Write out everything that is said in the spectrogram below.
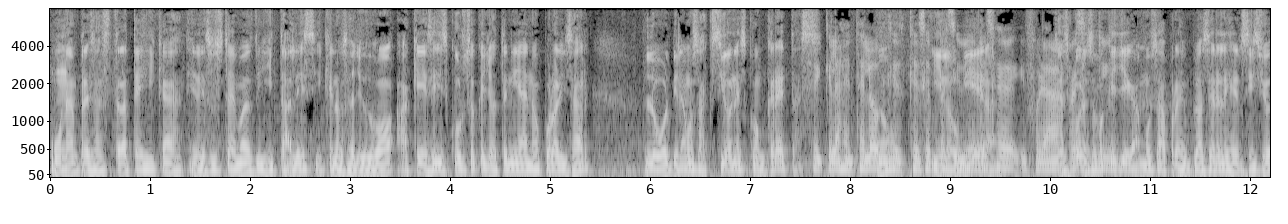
una empresa estratégica en esos temas digitales y que nos ayudó a que ese discurso que yo tenía de no polarizar lo volviéramos a acciones concretas. Sí, que la gente lo, ¿no? que, que se y lo percibiera viera. ese- y fuera Entonces, por eso fue que llegamos a, por ejemplo, hacer el ejercicio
